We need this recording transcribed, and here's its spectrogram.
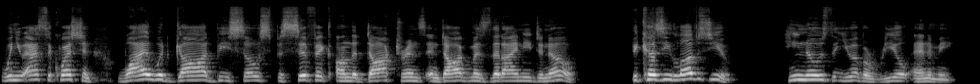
when you ask the question, why would God be so specific on the doctrines and dogmas that I need to know? Because he loves you. He knows that you have a real enemy.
